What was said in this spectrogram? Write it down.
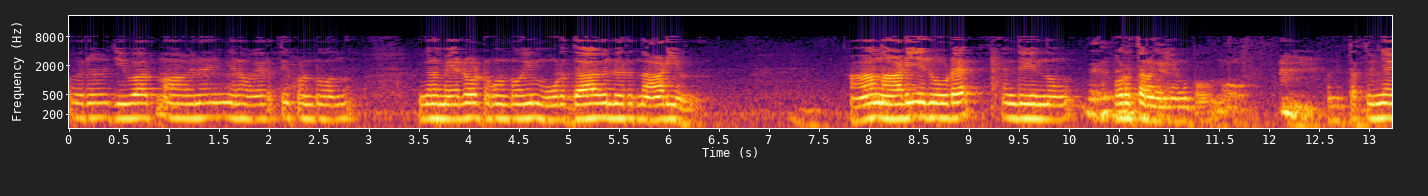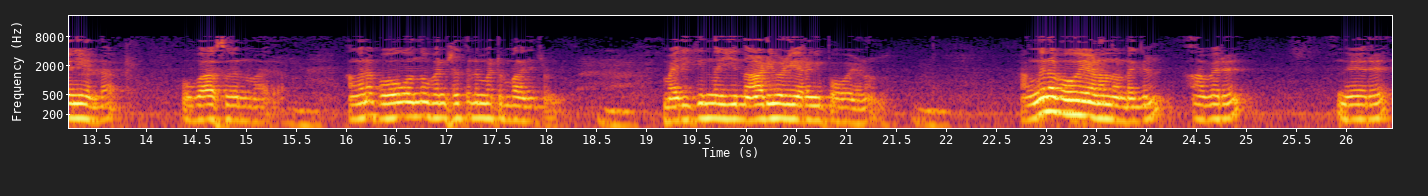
ഒരു ജീവാത്മാവിനെ ഇങ്ങനെ ഉയർത്തി ഉയർത്തിക്കൊണ്ടുവന്ന് ഇങ്ങനെ മേലോട്ട് കൊണ്ടുപോയി മൂർധാവിൽ ഒരു നാടിയുണ്ട്. ആ നാടിയിലൂടെ എന്ത് ചെയ്യുന്നു? പുറത്തിറങ്ങി അങ്ങ് പോകുന്നു. തത്വജ്ഞാനിയല്ല ഉപാസകന്മാരാണ് അങ്ങനെ പോകുമെന്ന് ഉപനിഷത്തിലും മറ്റും പറഞ്ഞിട്ടുണ്ട്. മരിക്കുന്ന ഈ നാടി വഴി ഇറങ്ങിപ്പോവുകയാണ്. അങ്ങനെ പോവുകയാണെന്നുണ്ടെങ്കിൽ അവർ നേരെ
